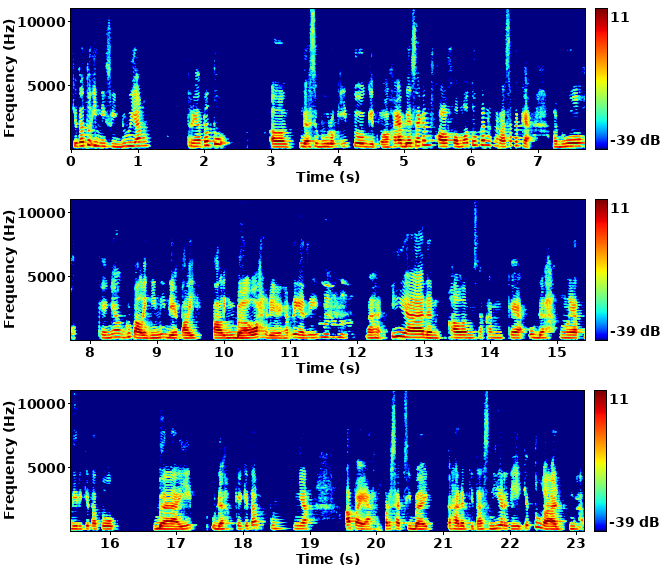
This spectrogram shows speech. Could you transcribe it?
kita tuh individu yang ternyata tuh eh, nggak uh, seburuk itu gitu. Kayak biasanya kan kalau FOMO tuh kan ngerasa kayak aduh kayaknya gue paling ini deh paling paling bawah deh. Ngerti gak sih? Mm-hmm. nah iya. Dan kalau misalkan kayak udah ngelihat diri kita tuh baik udah kayak kita punya apa ya persepsi baik terhadap kita sendiri kita tuh nggak nggak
